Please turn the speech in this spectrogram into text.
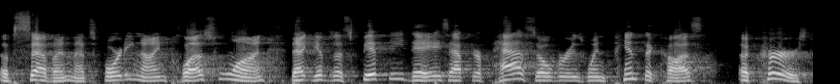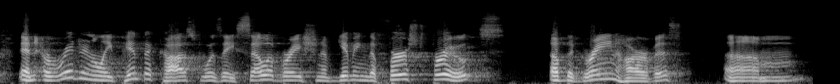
of seven, that's 49 plus one. That gives us 50 days after Passover is when Pentecost occurs. And originally, Pentecost was a celebration of giving the first fruits of the grain harvest, um,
